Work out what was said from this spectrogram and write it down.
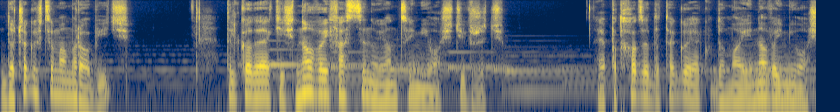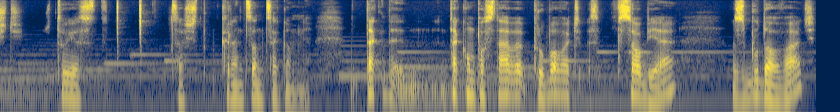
do czegoś, co mam robić, tylko do jakiejś nowej, fascynującej miłości w życiu. Ja podchodzę do tego jak do mojej nowej miłości. Tu jest coś kręcącego mnie. Tak, taką postawę próbować w sobie zbudować,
